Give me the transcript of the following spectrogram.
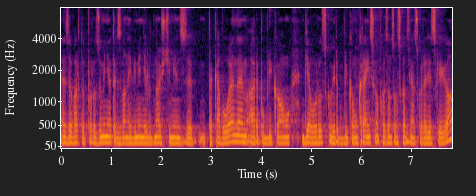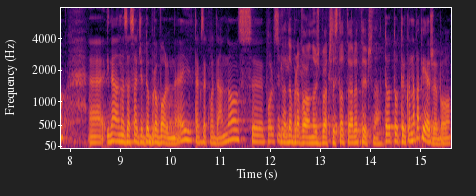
e, zawarto porozumienie o tzw. Tak wymianie ludności między PKWN-em a Republiką Białoruską i Republiką Ukraińską wchodzącą w skład Związku Radzieckiego. E, I na, na zasadzie dobrowolnej, tak zakładano, z Polski... Ta dobrowolność była czysto teoretyczna. To, to tylko na papierze, bo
